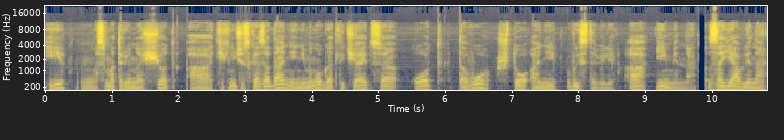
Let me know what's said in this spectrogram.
И смотрю на счет, а техническое задание немного отличается от того, что они выставили. А именно, заявлена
